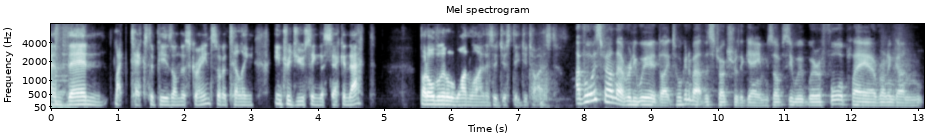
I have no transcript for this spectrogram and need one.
and then like text appears on the screen, sort of telling, introducing the second act. But all the little one liners are just digitized. I've always found that really weird. Like talking about the structure of the games. Obviously, we're, we're a four-player run and gun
